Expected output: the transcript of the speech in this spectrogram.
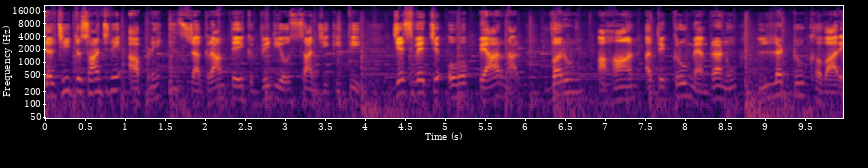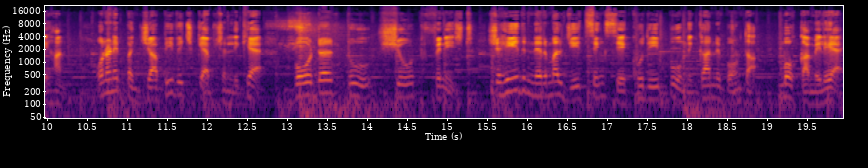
ਦਲਜੀਤ ਦੋਸਾਂਝ ਨੇ ਆਪਣੇ ਇੰਸਟਾਗ੍ਰam ਤੇ ਇੱਕ ਵੀਡੀਓ ਸਾਂਝੀ ਕੀਤੀ, ਜਿਸ ਵਿੱਚ ਉਹ ਪਿਆਰ ਨਾਲ ਵਰੁਣ ਆਹਾਨ ਅਤੇ ਕਰੂ ਮੈਂਬਰਾਂ ਨੂੰ ਲੱਡੂ ਖਵਾ ਰਹੇ ਹਨ। ਉਹਨਾਂ ਨੇ ਪੰਜਾਬੀ ਵਿੱਚ ਕੈਪਸ਼ਨ ਲਿਖਿਆ ਬਾਰਡਰ 2 ਸ਼ੂਟ ਫਿਨਿਸ਼ਡ ਸ਼ਹੀਦ ਨਿਰਮਲਜੀਤ ਸਿੰਘ ਸੇਖੂ ਦੀ ਭੂਮਿਕਾ ਨਿਭਾਉਣ ਦਾ ਮੌਕਾ ਮਿਲਿਆ ਹੈ।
